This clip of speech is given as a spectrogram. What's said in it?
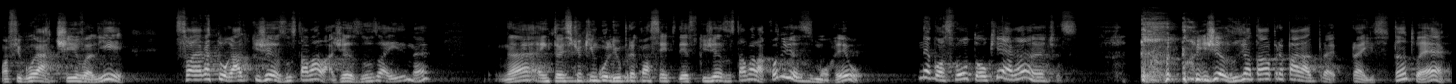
uma figura ativa ali só era aturado que Jesus estava lá. Jesus aí, né? né? Então eles tinham que engolir o preconceito desse porque Jesus estava lá. Quando Jesus morreu, o negócio voltou ao que era antes. E Jesus já estava preparado para isso. Tanto é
